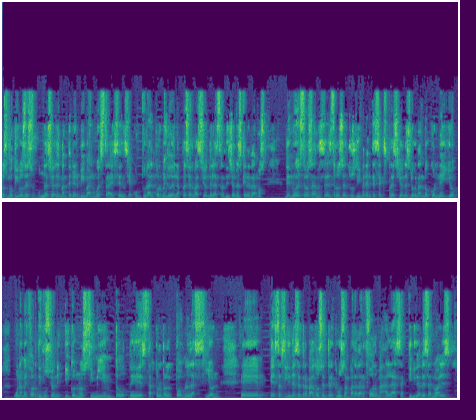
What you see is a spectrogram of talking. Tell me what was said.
los motivos de su fundación es mantener viva nuestra esencia cultural por medio de la preservación de las tradiciones que heredamos de nuestros ancestros en sus diferentes expresiones, logrando con ello una mejor difusión y conocimiento de esta población. Eh, estas líneas de trabajo se entrecruzan para dar forma a las actividades anuales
